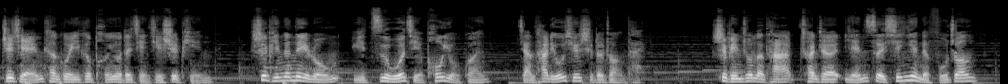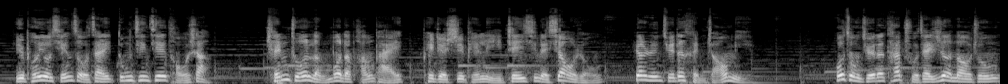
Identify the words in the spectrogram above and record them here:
之前看过一个朋友的剪辑视频，视频的内容与自我解剖有关，讲他留学时的状态。视频中的他穿着颜色鲜艳的服装，与朋友行走在东京街头上，沉着冷漠的旁白配着视频里真心的笑容，让人觉得很着迷。我总觉得他处在热闹中，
